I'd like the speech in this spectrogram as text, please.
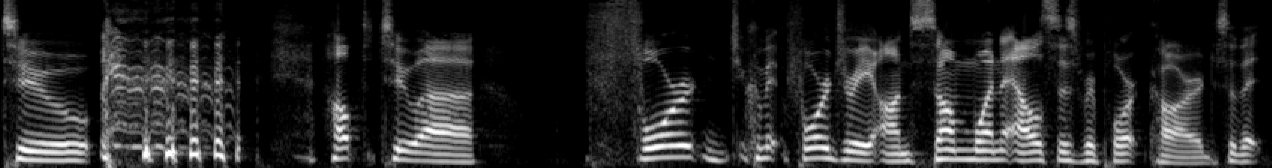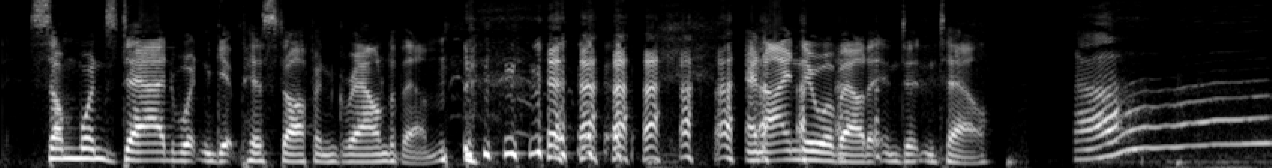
to helped to uh for commit forgery on someone else's report card so that someone's dad wouldn't get pissed off and ground them. and I knew about it and didn't tell. Uh,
